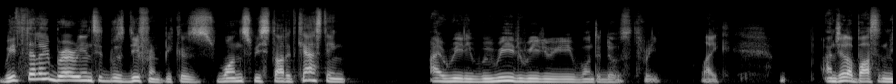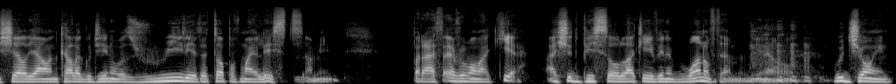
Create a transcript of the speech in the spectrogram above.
With the librarians, it was different because once we started casting, I really, we really, really, really wanted those three. Like Angela Bassett, Michelle Yao, and Carla Gugino was really at the top of my list. I mean, but I thought everyone like, yeah, I should be so lucky even if one of them, you know, would join.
